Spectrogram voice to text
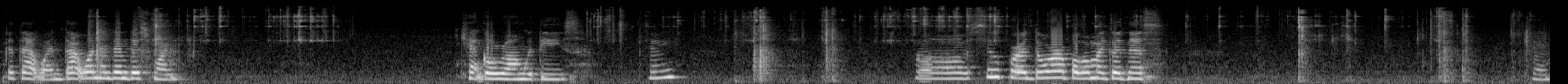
Look at that one that one and then this one. Can't go wrong with these okay Oh, super adorable. Oh my goodness. Okay.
